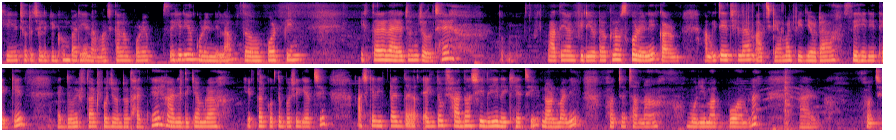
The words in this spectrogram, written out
খেয়ে ছোটো ছেলেকে ঘুম পাড়িয়ে নামাজ কালাম পরে সেহেরিও করে নিলাম। তো পরদিন ইফতারের আয়োজন চলছে। তো রাতে আর ভিডিওটা ক্লোজ করে নিই কারণ আমি চেয়েছিলাম আজকে আমার ভিডিওটা সেহেরি থেকে একদম ইফতার পর্যন্ত থাকবে। আর এদিকে আমরা ইফতার করতে বসে গেছি। আজকের ইফতারটা একদম সাদা সিধেই রেখেছি নর্মালি হচ্ছে চানা, মুড়ি মাখবো আমরা, আর হচ্ছে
